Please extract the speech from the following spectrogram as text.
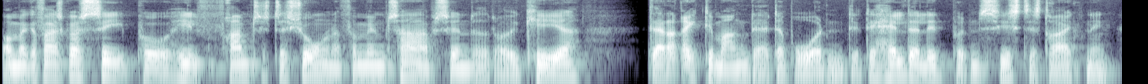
Og man kan faktisk også se på helt frem til stationerne fra mellem Tarp-centret og IKEA, der er der rigtig mange, der, der bruger den. Det, det halter lidt på den sidste strækning.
